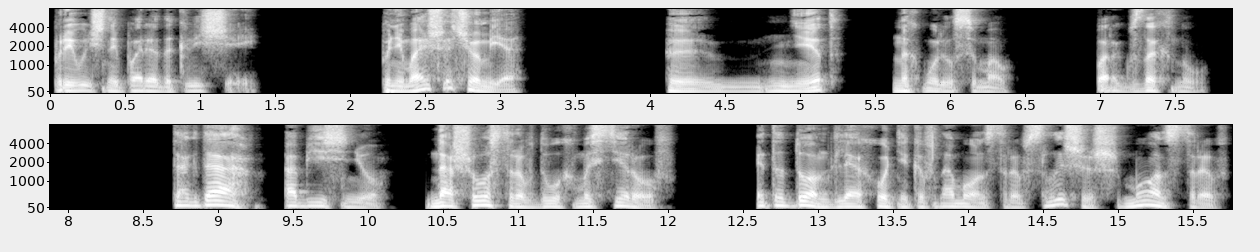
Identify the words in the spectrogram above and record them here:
привычный порядок вещей. Понимаешь, о чем я?» «Э, нет», — нахмурился Мал. Парк вздохнул. Тогда объясню. Наш остров двух мастеров. Это дом для охотников на монстров, слышишь? Монстров.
